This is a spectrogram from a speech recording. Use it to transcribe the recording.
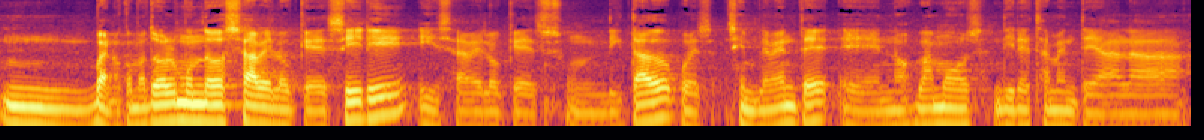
Mm, bueno, como todo el mundo sabe lo que es Siri y sabe lo que es un dictado, pues simplemente nos vamos directamente a la,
